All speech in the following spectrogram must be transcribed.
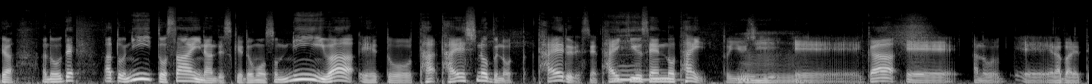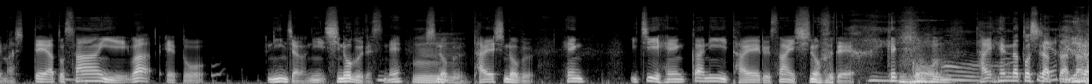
いやあのであと2位と3位なんですけどもその2位は、えー、とた耐え忍ぶの耐えるですね耐久戦の耐という字、うんえーが、えーあのえー選ばれてましてあと3位は、えー、と忍者の2忍ぶですね、うん。忍ぶ。耐え忍ぶ。変1位変化2位耐える3位忍ぶで、い。結構 大変な年だったんだな。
